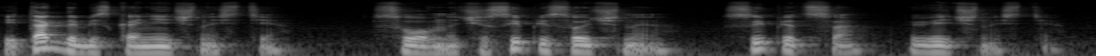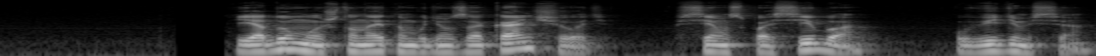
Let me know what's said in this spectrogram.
И так до бесконечности, словно часы песочные, сыпятся в вечности. Я думаю, что на этом будем заканчивать. Всем спасибо, увидимся,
